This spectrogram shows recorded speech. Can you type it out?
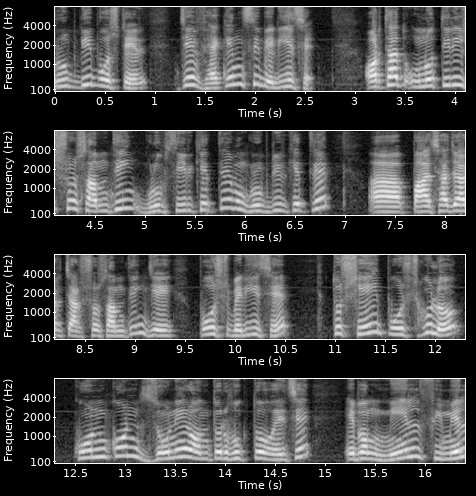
গ্রুপ ডি পোস্টের যে ভ্যাকেন্সি বেরিয়েছে, অর্থাৎ উনতিরিশশো সামথিং গ্রুপ সির ক্ষেত্রে এবং গ্রুপ ডির ক্ষেত্রে পাঁচ হাজার চারশো সামথিং যে পোস্ট বেরিয়েছে, তো সেই পোস্টগুলো কোন কোন জোনের অন্তর্ভুক্ত হয়েছে এবং মেল ফিমেল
